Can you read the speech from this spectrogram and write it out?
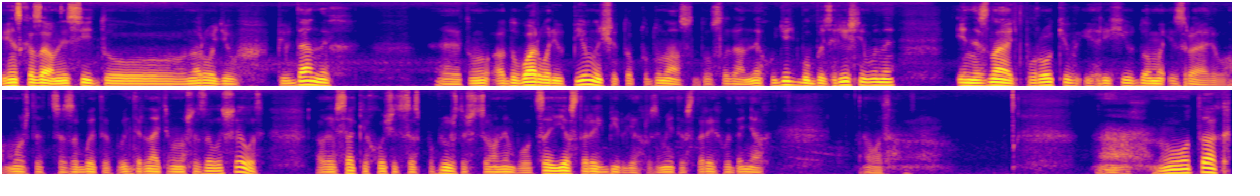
І він сказав: несіть до народів південних, е, а до варварів півночі, тобто до нас, до славян, не ходіть, бо безгрішні вони і не знають пороків і гріхів дома Ізраїлевого. Можете це забити в інтернеті, воно ще залишилось, але всяке хочеться споплюжити, що цього не було. Це є в старих бібліях, розумієте, в старих виданнях. От. Ну, отак.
